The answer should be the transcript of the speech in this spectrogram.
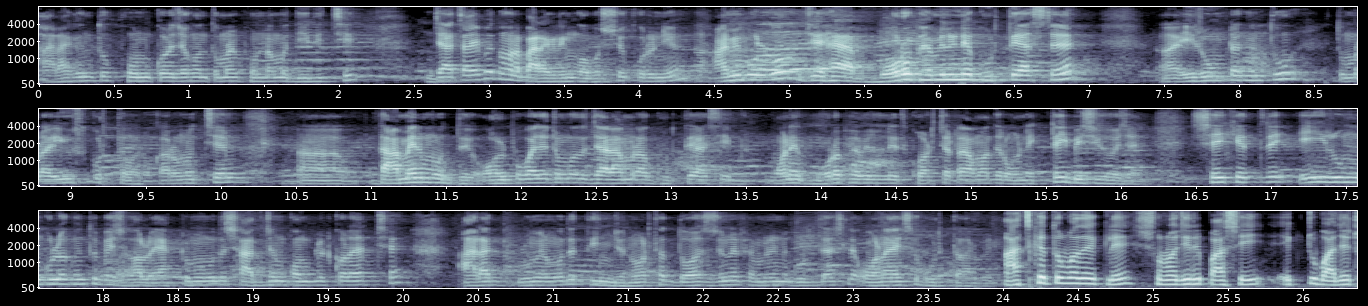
ভাড়া কিন্তু ফোন করে যখন তোমার ফোন নাম্বার দিয়ে দিচ্ছি, যা চাইবে তোমার বার্গেনিং অবশ্যই করে নিও। আমি বলব যে হ্যাঁ বড় ফ্যামিলি নিয়ে ঘুরতে আসছে এই রুমটা কিন্তু তোমরা ইউজ করতে পারো। কারণ হচ্ছে দামের মধ্যে, অল্প বাজেটের মধ্যে যারা আমরা ঘুরতে আসি, অনেক বড় ফ্যামিলি নিয়ে খরচাটা আমাদের অনেকটাই বেশি হয়ে যায়। সেই ক্ষেত্রে এই রুমগুলো কিন্তু বেশ ভালো। এক রুমের মধ্যে সাতজন কমপ্লিট করা যাচ্ছে, আর এক রুমের মধ্যে তিনজন, অর্থাৎ দশজনের ফ্যামিলি ঘুরতে আসলে অনায়াসে ঘুরতে পারবে আজকে তোমরা দেখলে সোনাঝুরির পাশেই একটু বাজেট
